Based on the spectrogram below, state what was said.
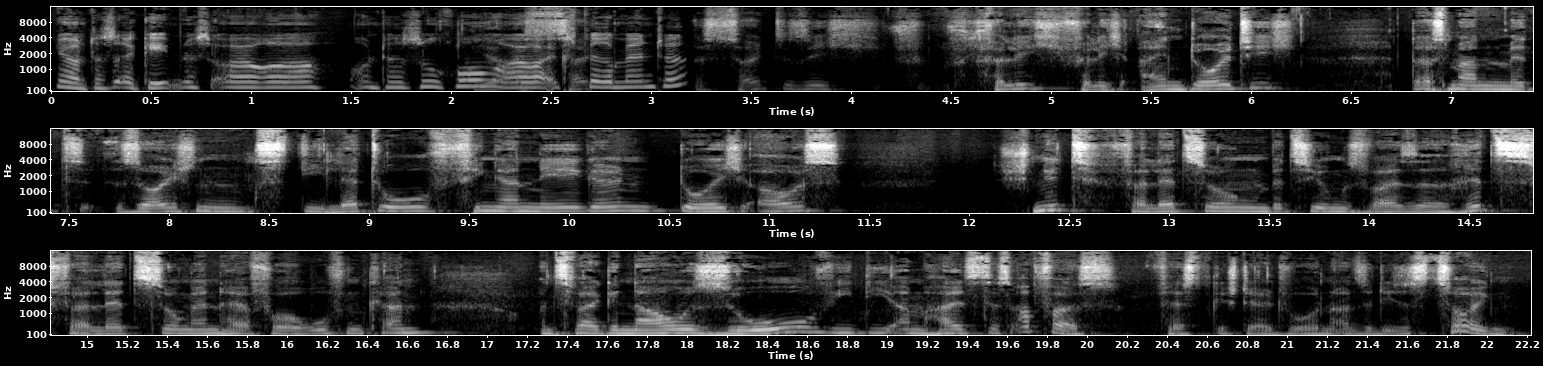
Ja, und das Ergebnis eurer Untersuchung, ja, eurer Experimente? Zeig, es zeigte sich völlig, völlig eindeutig, dass man mit solchen Stiletto-Fingernägeln durchaus Schnittverletzungen beziehungsweise Ritzverletzungen hervorrufen kann. Und zwar genau so, wie die am Hals des Opfers festgestellt wurden, also dieses Zeugen.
